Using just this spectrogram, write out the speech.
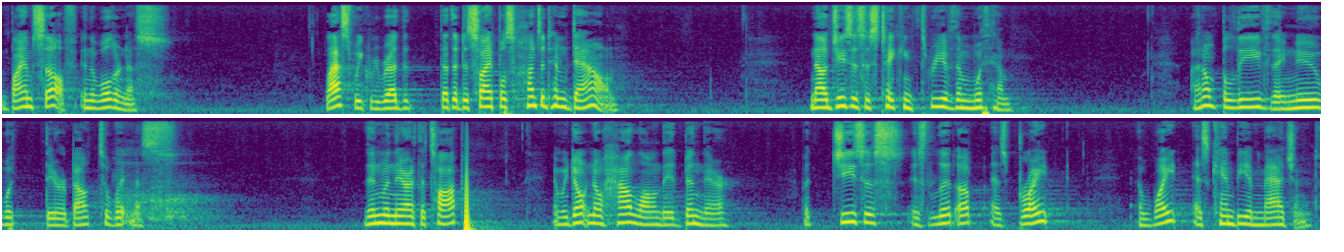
by himself in the wilderness. Last week we read that, that the disciples hunted him down. Now Jesus is taking three of them with him. I don't believe they knew what they are about to witness. Then, when they're at the top, and we don't know how long they had been there, but Jesus is lit up as bright and white as can be imagined.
